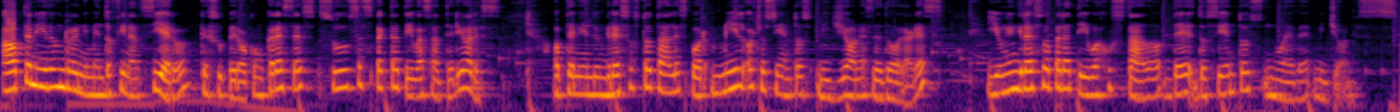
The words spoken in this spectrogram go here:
ha obtenido un rendimiento financiero que superó con creces sus expectativas anteriores, obteniendo ingresos totales por 1.800 millones de dólares y un ingreso operativo ajustado de 209 millones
